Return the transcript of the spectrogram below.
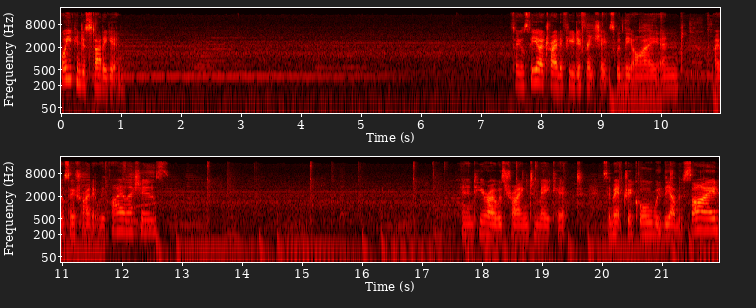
Or you can just start again so you'll see I tried a few different shapes with the eye and I also tried it with eyelashes. And here I was trying to make it symmetrical with the other side.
